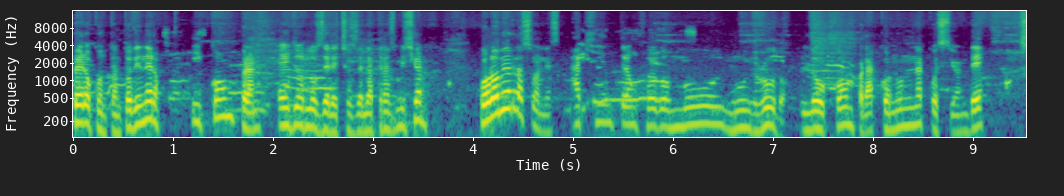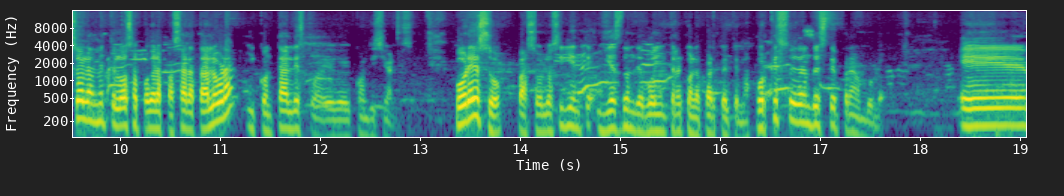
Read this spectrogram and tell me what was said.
pero con tanto dinero, y compran ellos los derechos de la transmisión. Por obvias razones, aquí entra un juego muy, muy rudo. Lo compra con una cuestión de solamente lo vas a poder pasar a tal hora y con tales eh, condiciones. Por eso pasó lo siguiente, y es donde voy a entrar con la parte del tema. ¿Por qué estoy dando este preámbulo? Eh,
